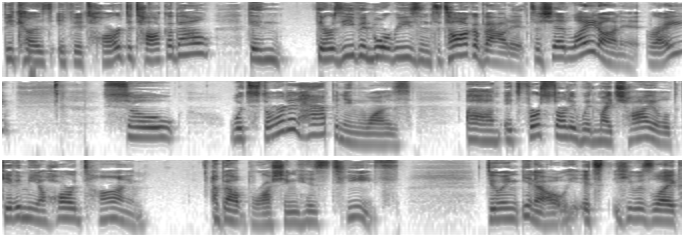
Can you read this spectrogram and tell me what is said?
because if it's hard to talk about, then there's even more reason to talk about it, to shed light on it, right? So, what started happening was um, it first started with my child giving me a hard time about brushing his teeth doing, you know, it's he was like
